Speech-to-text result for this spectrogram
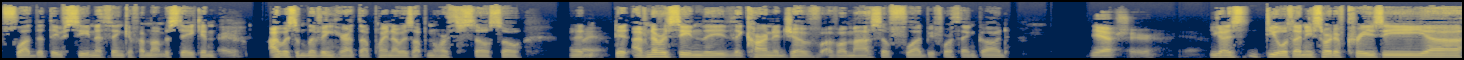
flood that they've seen I think if I'm not mistaken. Right? I wasn't living here at that point. I was up north still, so Oh, yeah. did, I've never seen the the carnage of of a massive flood before, thank God Yeah, sure. you guys deal with any sort of crazy uh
